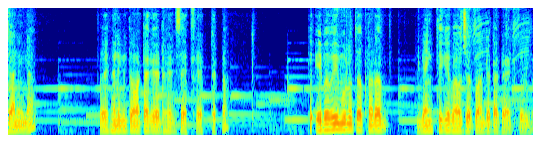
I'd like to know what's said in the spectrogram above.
জানি না। তো এখানে কিন্তু আমার টাকা অ্যাড হয়ে গেছে একশো এক টাকা। তো এভাবেই মূলত আপনারা ব্যাংক থেকে ভাউচার পয়েন্টে টাকা অ্যাড করবে।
